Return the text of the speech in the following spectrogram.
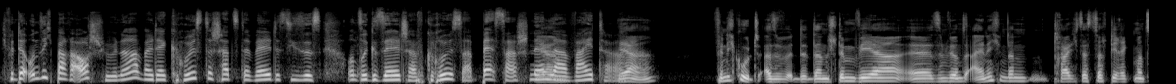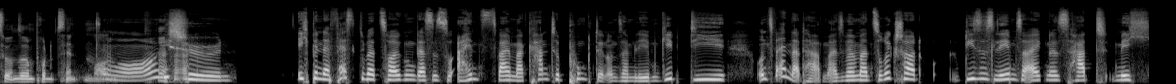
Ich finde der Unsichtbare auch schöner, weil der größte Schatz der Welt ist dieses, unsere Gesellschaft, größer, besser, schneller, Ja. weiter. Ja. Finde ich gut. Also dann stimmen wir, äh, sind wir uns einig und dann trage ich das doch direkt mal zu unserem Produzenten morgen. Oh, wie schön. Ich bin der festen Überzeugung, dass es so eins, zwei markante Punkte in unserem Leben gibt, die uns verändert haben. Also wenn man zurückschaut, dieses Lebensereignis hat mich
